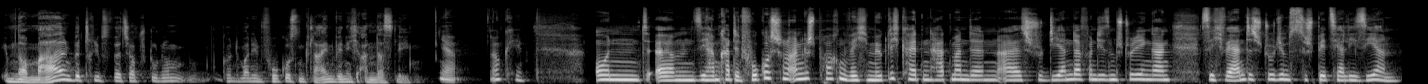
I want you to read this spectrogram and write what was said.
Im normalen Betriebswirtschaftsstudium könnte man den Fokus ein klein wenig anders legen. Ja, okay. Und ähm, Sie haben gerade den Fokus schon angesprochen. Welche Möglichkeiten hat man denn als Studierender von diesem Studiengang, sich während des Studiums zu spezialisieren?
